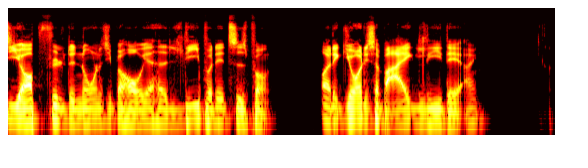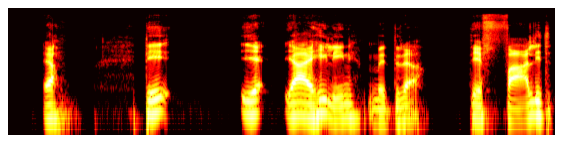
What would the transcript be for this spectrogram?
de opfyldte nogle af de behov, jeg havde lige på det tidspunkt. Og det gjorde de så bare ikke lige der. Ikke? Ja. Det, ja, jeg er helt enig med det der. Det er farligt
